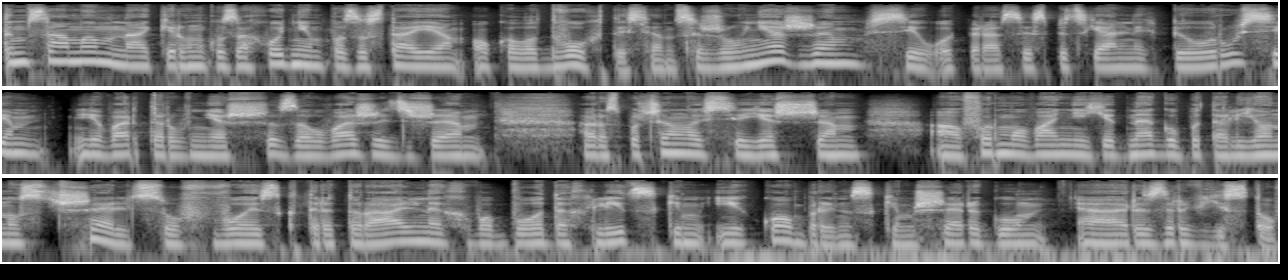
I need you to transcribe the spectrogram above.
Тим самим на керунку заходнім пазастае около двох тисяч жаўнежы всі операції спеціальних білорусі. і варта również заўважыць że распачынулася яшчэ фармаванне едnego батальёну стрэльцаў войск територіальних в абодах Ліцьким і кобрынскім шэрагу е, рэзервістаў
